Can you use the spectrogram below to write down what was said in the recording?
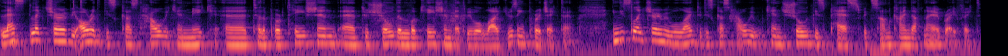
Last lecture, we already discussed how we can make uh, teleportation uh, to show the location that we would like using projectile. In this lecture, we would like to discuss how we can show this path with some kind of Niagara effect.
